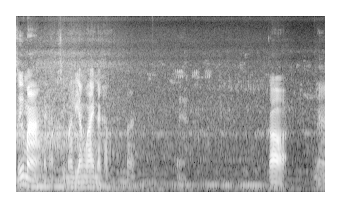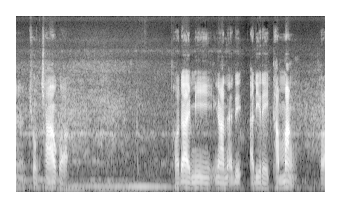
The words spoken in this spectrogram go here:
ซื้อมานะครับ ซื้อมาเลี้ยงไว้นะครับก็ช่วงเช้าก็ พอได้มีงานอดิอดิเรกทำมั่งก็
